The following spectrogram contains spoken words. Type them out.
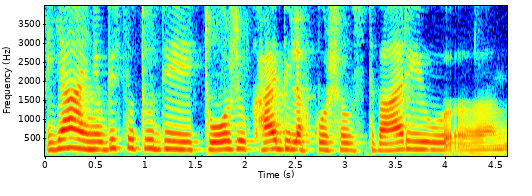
ja, in je v bistvu tudi tožil, kaj bi lahko še ustvaril. Um,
